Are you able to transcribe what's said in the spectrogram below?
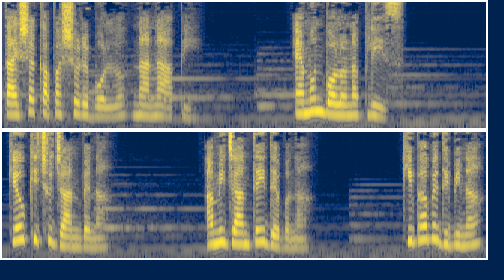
তাইশা কাপাস্বরে বলল, না না, আপি। এমন বলো না, প্লিজ। কেউ কিছু জানবে না। আমি জানতেই দেব না। কীভাবে দিবি না?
